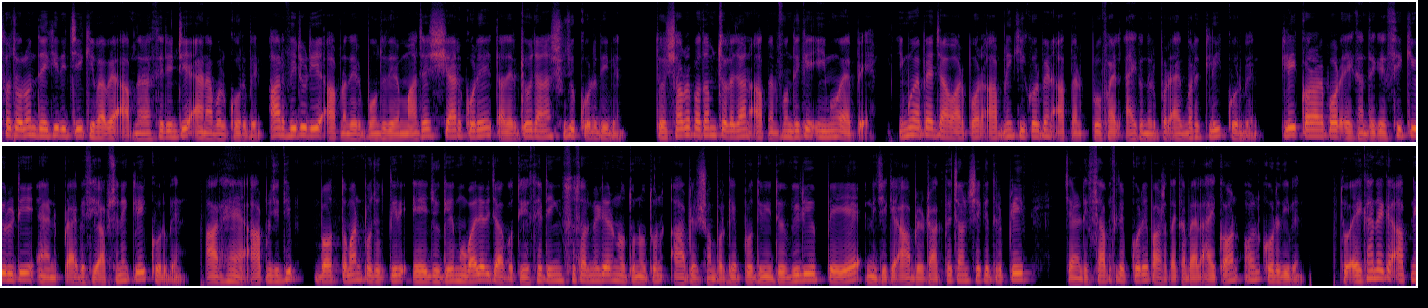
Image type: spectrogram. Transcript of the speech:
সো চলুন দেখিয়ে দিচ্ছি কীভাবে আপনারা সেটিংটি অ্যানাবল করবেন। আর ভিডিওটি আপনাদের বন্ধুদের মাঝে শেয়ার করে তাদেরকেও জানার সুযোগ করে দিবেন। তো, সর্বপ্রথম চলে যান আপনার ফোন থেকে ইমো অ্যাপে ইমো অ্যাপে যাওয়ার পর আপনি কি করবেন? আপনার প্রোফাইল আইকনের উপর একবার ক্লিক করবেন। ক্লিক করার পর এখান থেকে সিকিউরিটি অ্যান্ড প্রাইভেসি অপশনে ক্লিক করবেন। আর হ্যাঁ আপনি যদি বর্তমান প্রযুক্তির এই যুগে মোবাইলের যাবতীয় সেটিং সোশ্যাল মিডিয়ার নতুন নতুন আপডেট সম্পর্কে প্রতিনিয়ত ভিডিও পেয়ে নিজেকে আপডেট রাখতে চান, সেক্ষেত্রে প্লিজ চ্যানেলটি সাবস্ক্রাইব করে পাশে থাকা বেল আইকন অল করে দিবেন। তো এখান থেকে আপনি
